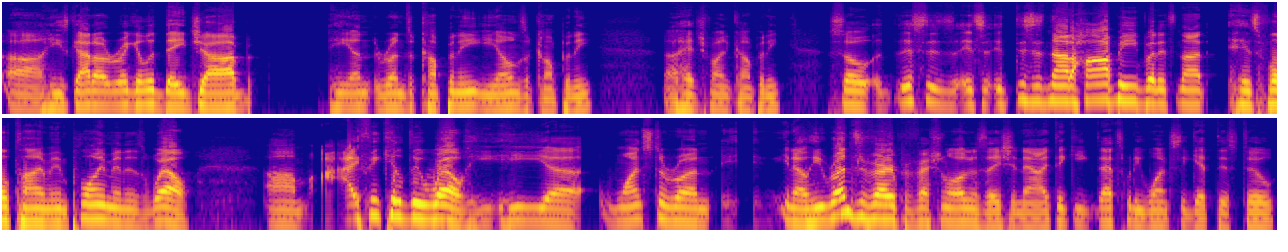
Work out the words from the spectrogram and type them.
Uh, he's got a regular day job. He un- runs a company. He owns a company, a hedge fund company. So this is it's it, this is not a hobby, but it's not his full time employment as well. Um, I think he'll do well. He he uh, wants to run you know, he runs a very professional organization now. I think he that's what he wants to get this to.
